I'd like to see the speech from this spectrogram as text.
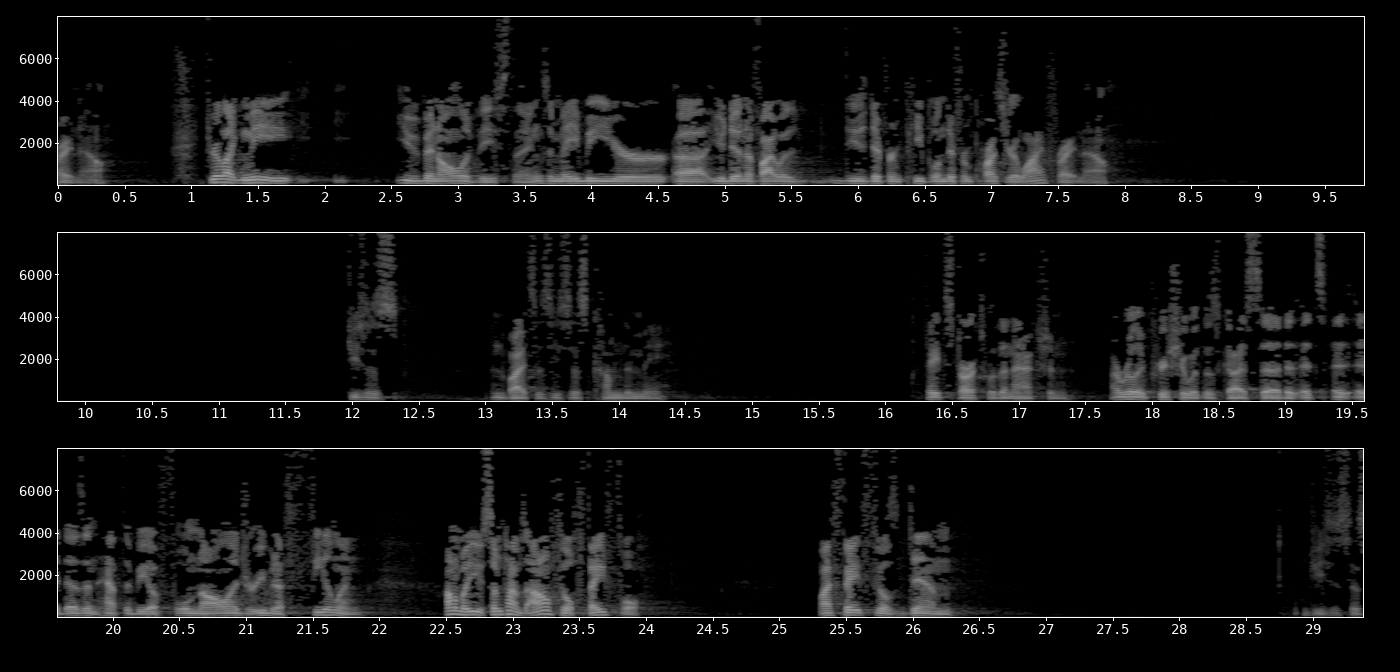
right now? If you're like me, you've been all of these things, and maybe you're, uh, you identify with these different people in different parts of your life right now. Jesus invites us, He says, Come to me. Faith starts with an action. I really appreciate what this guy said. It, it, it doesn't have to be a full knowledge or even a feeling. I don't know about you. Sometimes I don't feel faithful. My faith feels dim. Jesus says,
